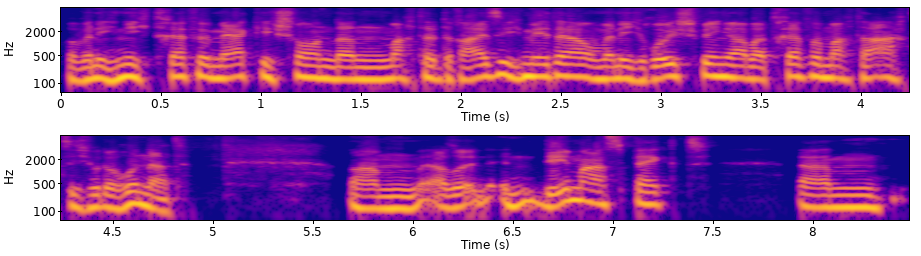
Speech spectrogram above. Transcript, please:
Aber wenn ich nicht treffe, merke ich schon, dann macht er 30 Meter und wenn ich ruhig schwinge, aber treffe, macht er 80 oder 100. Ähm, also in, in, dem Aspekt ähm,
